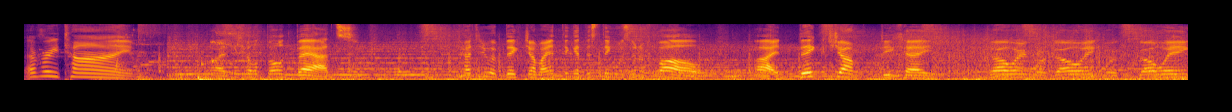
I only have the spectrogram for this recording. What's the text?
Every time. I killed both bats. Tried to do a big jump. I didn't think that this thing was gonna fall. Alright, big jump, DK. Going, we're going, we're going.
